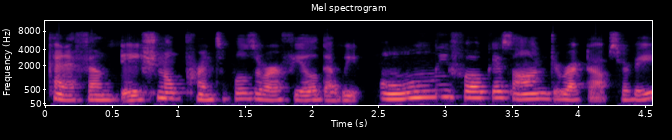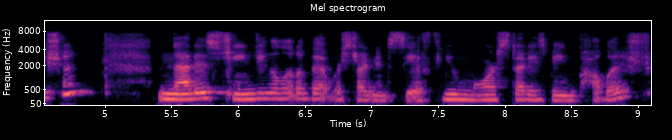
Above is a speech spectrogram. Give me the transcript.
kind of foundational principles of our field that we only focus on direct observation. And that is changing a little bit. We're starting to see a few more studies being published,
